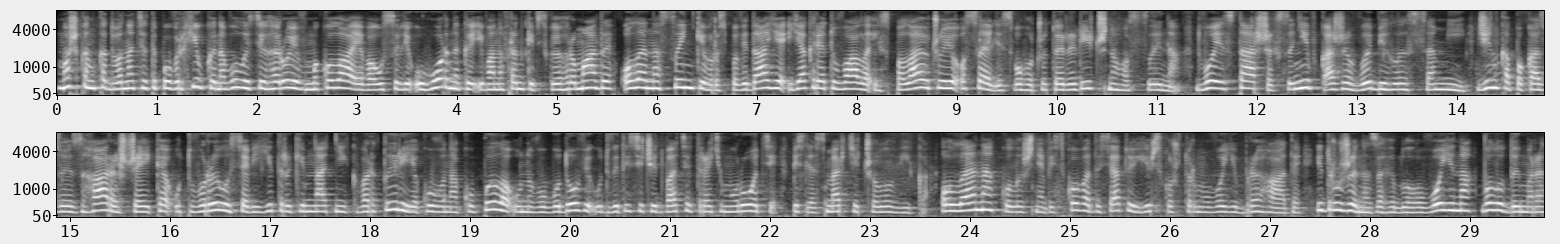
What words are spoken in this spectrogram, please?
Мешканка 12-поверхівки на вулиці Героїв Миколаєва у селі Угорники Івано-Франківської громади Олена Синьків розповідає, як рятувала із палаючої оселі свого чотирирічного сина. Двоє старших синів, каже, вибігли самі. Жінка показує згарище, яке утворилося в її трикімнатній квартирі, яку вона купила у новобудові у 2023 році після смерті чоловіка. Олена, колишня військова 10-ї гірсько-штурмової бригади, і дружина загиблого воїна Володимира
